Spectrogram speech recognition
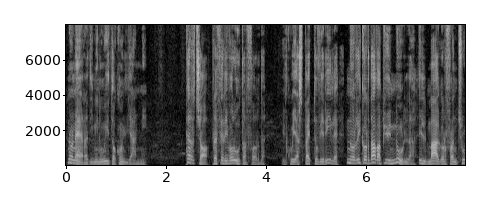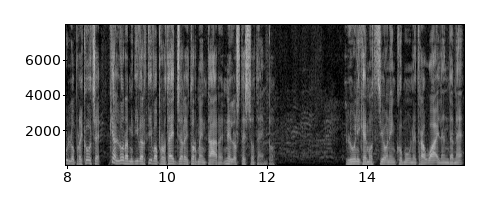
non era diminuito con gli anni. Perciò preferivo Rutherford, il cui aspetto virile non ricordava più in nulla il magro fanciullo precoce che allora mi divertivo a proteggere e tormentare nello stesso tempo. L'unica emozione in comune tra Wyland e me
